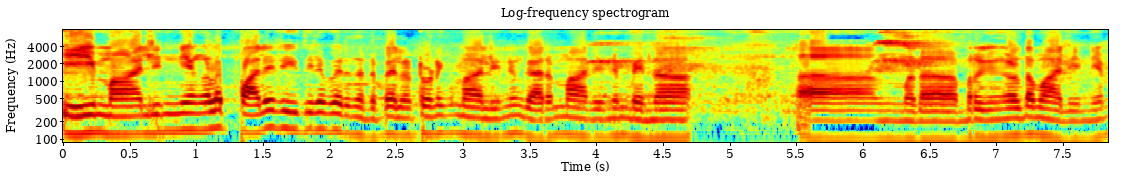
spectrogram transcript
ഈ മാലിന്യങ്ങൾ പല രീതിയിൽ വരുന്നുണ്ട്. ഇപ്പോൾ ഇലക്ട്രോണിക് മാലിന്യം ഗരം മാലിന്യം പിന്നെ നമ്മുടെ മൃഗങ്ങളുടെ മാലിന്യം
